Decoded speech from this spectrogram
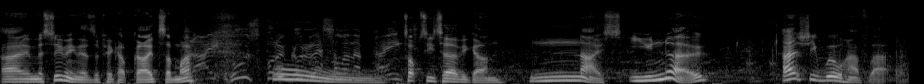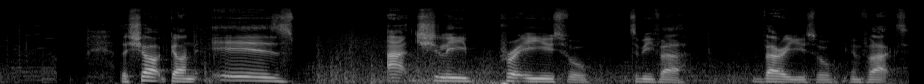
I'm assuming there's a pickup guide somewhere. Who's for a good wrestle and a pint? Topsy turvy gun. Nice. You know, I actually will have that. The shark gun is actually pretty useful, to be fair. Very useful, in fact.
